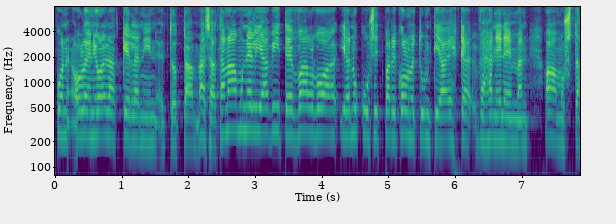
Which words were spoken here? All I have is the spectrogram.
kun olen jo eläkkeellä, niin tota, mä saatan aamu neljää viiteen valvoa ja nukun sitten pari-kolme tuntia, ehkä vähän enemmän aamusta,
